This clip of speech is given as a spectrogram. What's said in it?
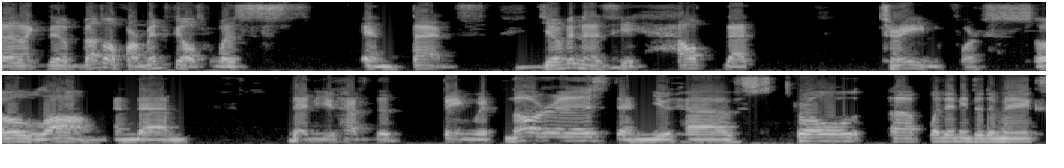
uh, like the battle for midfield was intense. Giovinazzi held that train for so long, and then then you have the thing with Norris, then you have Stroll uh, put it into the mix.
